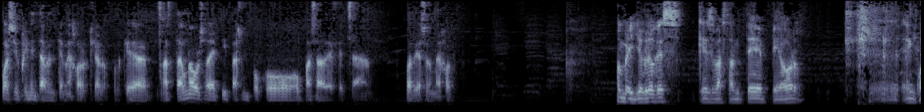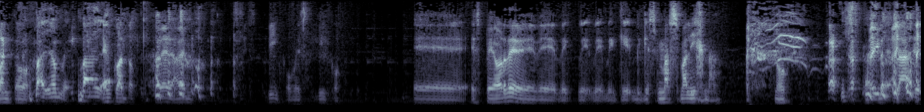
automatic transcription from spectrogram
Pues infinitamente mejor, claro. Porque hasta una bolsa de pipas un poco pasada de fecha podría ser mejor. Hombre, yo creo que es, que es bastante peor eh, en cuanto... Vaya, hombre, vaya. En cuanto. A ver, a ver. Me explico, me explico. Eh, es peor de, de, de- de- de- de que, de que es más maligna. ¿No? Hay, La- hay-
